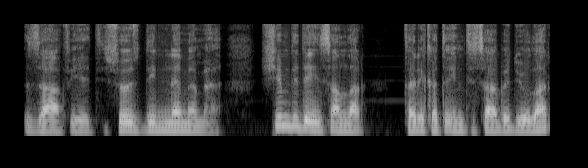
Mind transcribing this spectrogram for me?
zafiyeti, söz dinlememe. Şimdi de insanlar tarikata intisap ediyorlar.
